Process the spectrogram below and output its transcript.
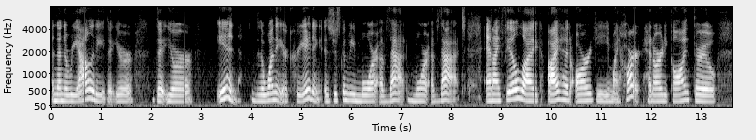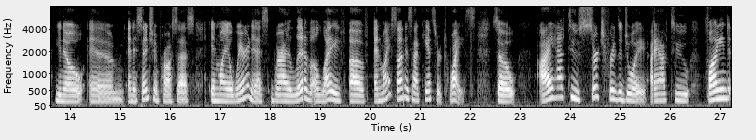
And then the reality that you're that you're in the one that you're creating is just going to be more of that, more of that. And I feel like I had already, my heart had already gone through, you know, um, an ascension process in my awareness where I live a life of, and my son has had cancer twice. So I have to search for the joy. I have to find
